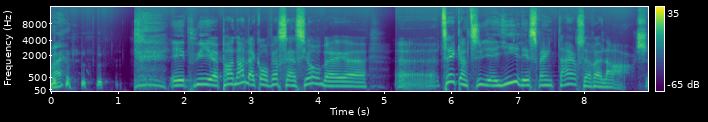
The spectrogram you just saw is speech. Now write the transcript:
Ouais. Et puis, euh, pendant la conversation, ben, euh, euh, tu sais, quand tu vieillis, les sphincters se relâchent.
